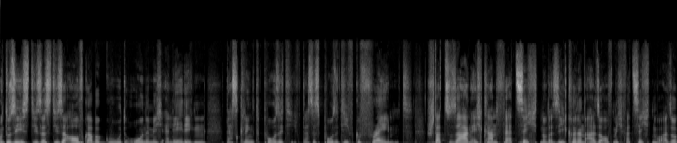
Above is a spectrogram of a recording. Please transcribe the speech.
Und du siehst, dieses, diese Aufgabe gut ohne mich erledigen, das klingt positiv. Das ist positiv geframed. Statt zu sagen, ich kann verzichten oder sie können also auf mich verzichten, wo also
